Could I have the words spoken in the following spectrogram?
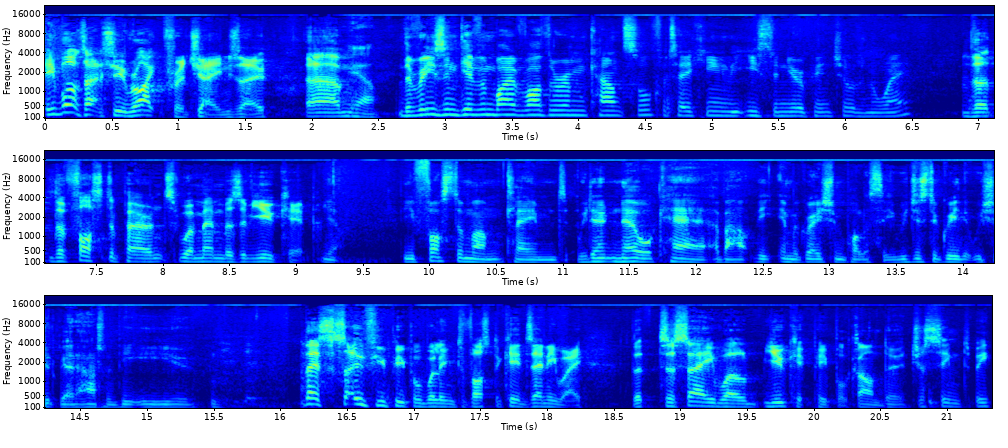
He was actually right for a change, though. Um, Yeah. The reason given by Rotherham Council for taking the Eastern European children away? The, the foster parents were members of UKIP. Yeah. The foster mum claimed, we don't know or care about the immigration policy. We just agree that we should get out of the EU. There's so few people willing to foster kids anyway that to say, well, UKIP people can't do it just seemed to be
